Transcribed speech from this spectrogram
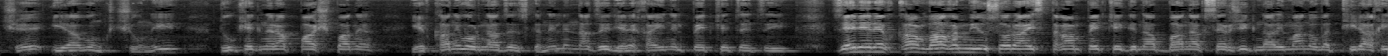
չէ, իրավունք չունի, դուք եք նրա պաշտպանը, Եվ քանի որ նա ձեզ գնել է, նա ձեր երեխային էլ պետք է ծեծի։ Ձեր երեխան վաղը մյուս օր այս տղան պետք է գնա բանակ Սերժիկ Նարիմանովը թիրախի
